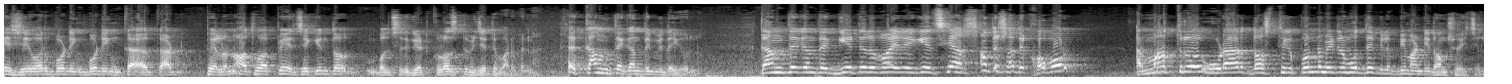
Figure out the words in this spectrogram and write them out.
এসে ওর বোর্ডিং বোর্ডিং কার্ড পেল না, অথবা পেয়েছে, কিন্তু বলছে গেট ক্লোজ তুমি যেতে পারবে না। কানতে কানতে বিদায় হলো। কানতে কানতে গেটের বাইরে গেছে, আর সাথে সাথে খবর, আর মাত্র উড়ার দশ থেকে পনেরো মিনিটের মধ্যে বিমানটি ধ্বংস হয়েছিল।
